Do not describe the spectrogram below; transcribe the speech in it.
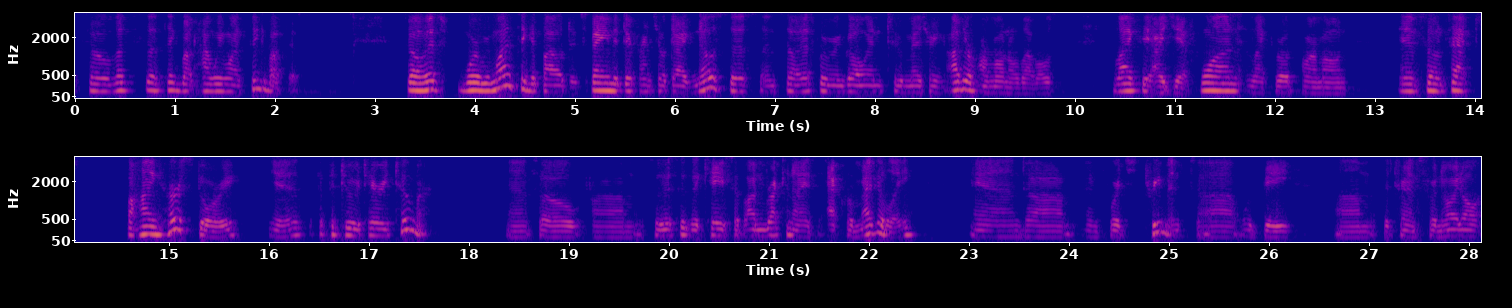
so let's uh, think about how we want to think about this. So that's where we want to think about expanding the differential diagnosis. And so that's where we go into measuring other hormonal levels, like the IGF-1, like growth hormone. And so, in fact, behind her story is a pituitary tumor. And so, um, so this is a case of unrecognized acromegaly, and, um, and for which treatment uh, would be um, the transsphenoidal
